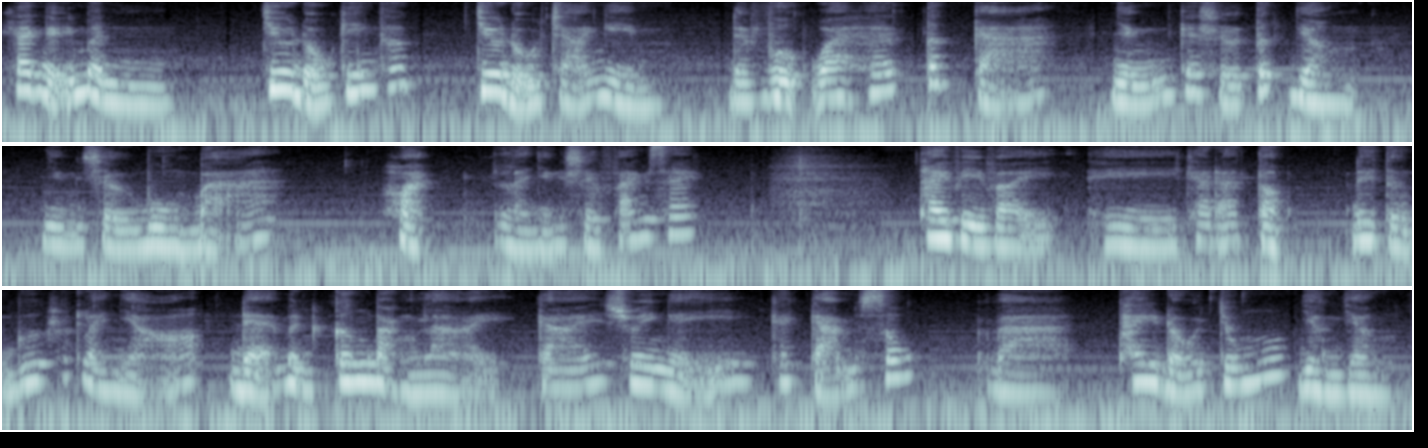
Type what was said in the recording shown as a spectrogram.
Kha nghĩ mình chưa đủ kiến thức, chưa đủ trải nghiệm để vượt qua hết tất cả những cái sự tức giận, những sự buồn bã, hoặc là những sự phán xét. Thay vì vậy thì kha đã tập đi từng bước rất là nhỏ để mình cân bằng lại cái suy nghĩ, cái cảm xúc và thay đổi chúng dần dần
